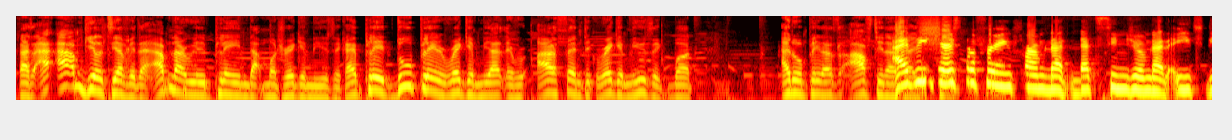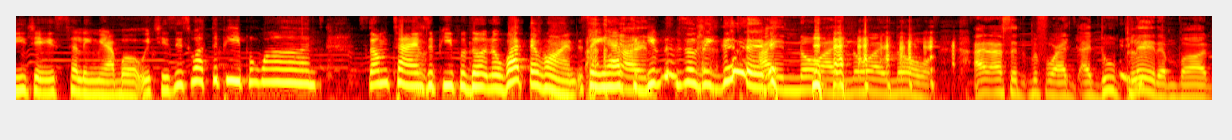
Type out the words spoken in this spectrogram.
Cause I, I'm guilty of it. I'm not really playing that much reggae music. I play, do play reggae, mu- authentic reggae music, but I don't play that often as I, I think should. you're suffering from that that syndrome that each DJ is telling me about, which is it's what the people want. Sometimes the people don't know what they want, so you have I- to give them something good. I know, I know, I know. And I said before, I, I do play them, but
